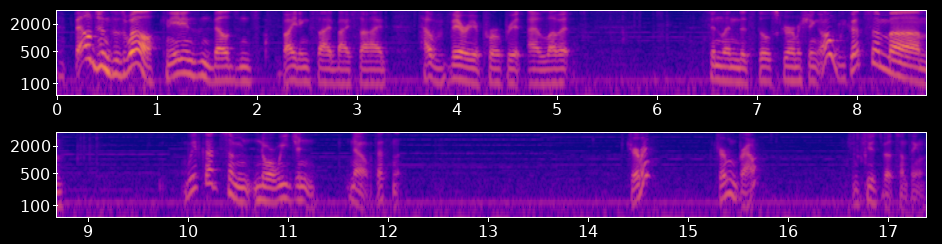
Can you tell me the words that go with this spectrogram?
Belgians as well! Canadians and Belgians fighting side by side. How very appropriate. I love it. Finland is still skirmishing. Oh, we've got some, um... We've got some Norwegian... No, that's not... German? German brown? confused about something.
